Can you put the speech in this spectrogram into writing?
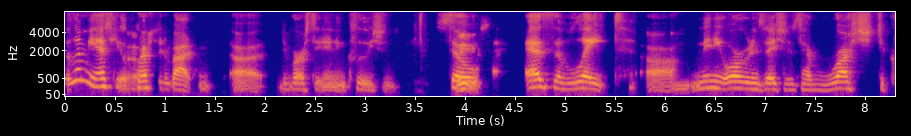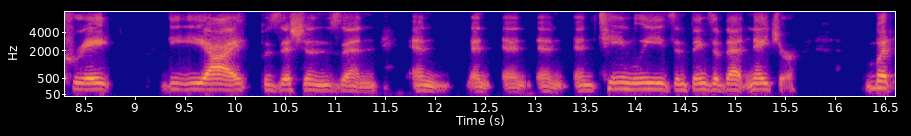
So let me ask you so, a question about uh, diversity and inclusion. So please. As of late, uh, many organizations have rushed to create DEI positions and and and and and and team leads and things of that nature. But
